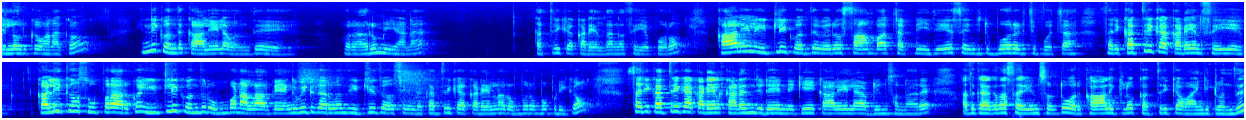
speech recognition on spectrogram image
எல்லோருக்கும் வணக்கம். இன்றைக்கி வந்து காலையில் வந்து ஒரு அருமையான கத்திரிக்காய் கடையில் தாங்க செய்ய போகிறோம் காலையில் இட்லிக்கு வந்து வெறும் சாம்பார் சட்னி இதே செஞ்சுட்டு போர் அடித்து போச்சா? சரி கத்திரிக்காய் கடையில் செய்ய களிக்கும் சூப்பராக இருக்கும். இட்லிக்கு வந்து ரொம்ப நல்லாயிருக்கும் எங்கள் வீட்டுக்காரர் வந்து இட்லி தோசை இந்த கத்திரிக்காய் கடையெல்லாம் ரொம்ப ரொம்ப பிடிக்கும். சரி கத்திரிக்காய் கடையில் கடைஞ்சிடு இன்றைக்கி காலையில் அப்படின்னு சொன்னார். அதுக்காக தான் சரின்னு சொல்லிட்டு ஒரு காலு கிலோ கத்திரிக்காய் வாங்கிட்டு வந்து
